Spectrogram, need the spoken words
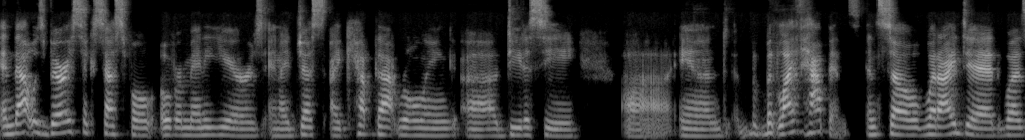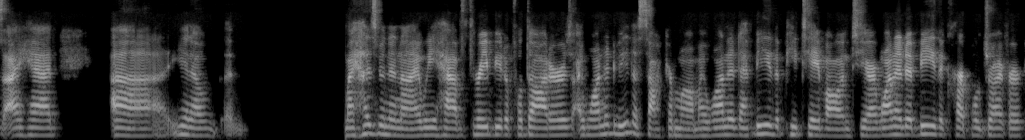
and that was very successful over many years and i just i kept that rolling uh d2c uh and but, but life happens and so what i did was i had uh you know uh, my husband and I, we have three beautiful daughters. I wanted to be the soccer mom. I wanted to be the PTA volunteer. I wanted to be the carpool driver.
